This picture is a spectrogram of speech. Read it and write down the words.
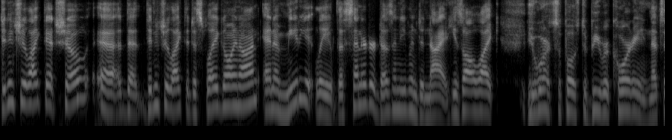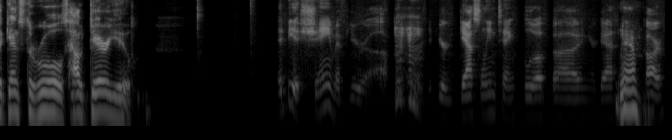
didn't you like that show uh, that didn't you like the display going on? And immediately the senator doesn't even deny it. He's all like you weren't supposed to be recording. That's against the rules. How dare you. It'd be a shame if your uh, if your gasoline tank blew up uh, in your gas Yeah. car.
